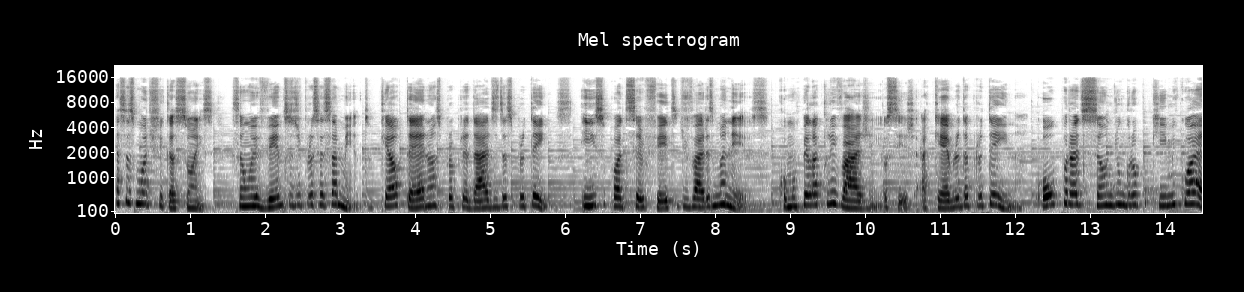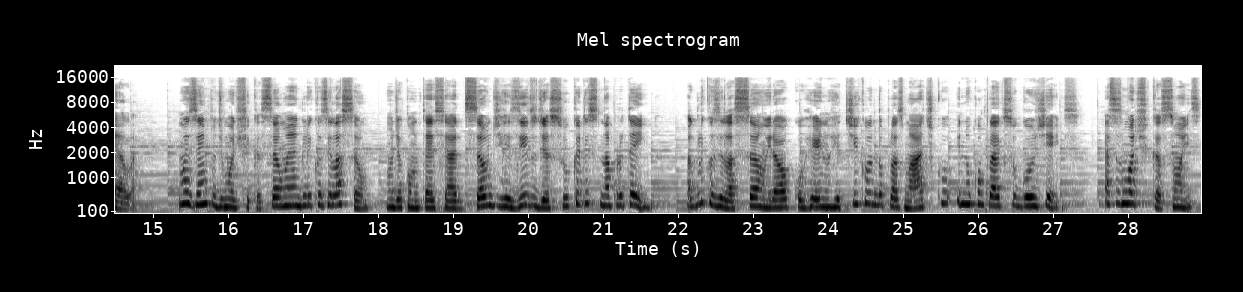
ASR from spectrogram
Essas modificações são eventos de processamento que alteram as propriedades das proteínas, e isso pode ser feito de várias maneiras, como pela clivagem, ou seja, a quebra da proteína, ou por adição de um grupo químico a ela, um exemplo de modificação é a glicosilação, onde acontece a adição de resíduos de açúcares na proteína. A glicosilação irá ocorrer no retículo endoplasmático e no complexo Golgiense. Essas modificações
